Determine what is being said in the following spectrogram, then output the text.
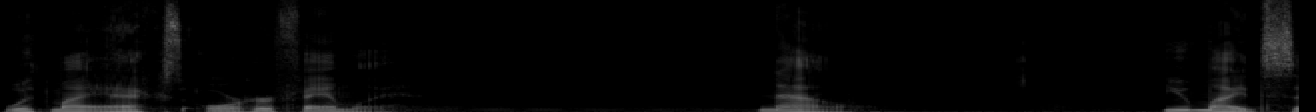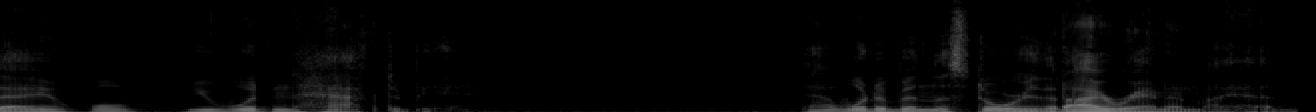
with my ex or her family. Now, you might say, well, you wouldn't have to be. That would have been the story that I ran in my head.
